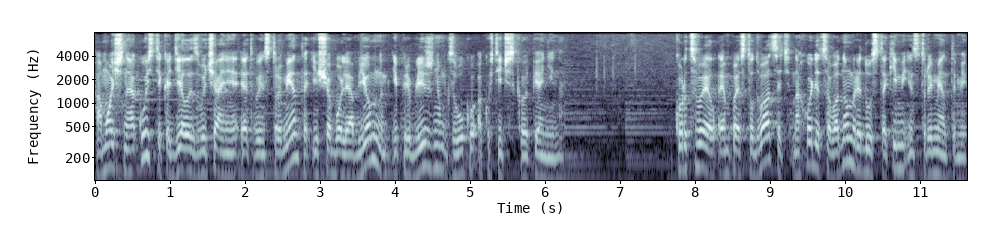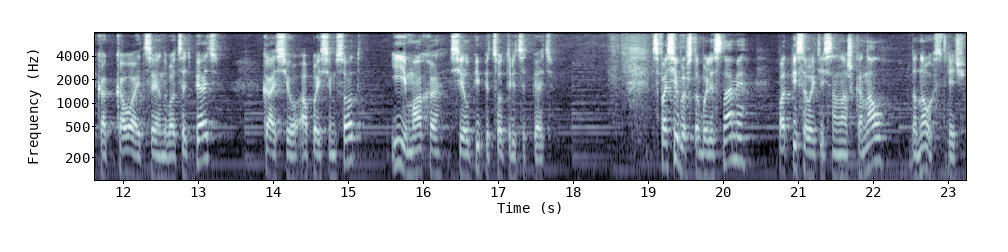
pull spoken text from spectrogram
А мощная акустика делает звучание этого инструмента еще более объемным и приближенным к звуку акустического пианино. Kurzweil MP120 находится в одном ряду с такими инструментами, как Kawai CN25, Casio AP700 и Yamaha CLP535. Спасибо, что были с нами. Подписывайтесь на наш канал. До новых встреч!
